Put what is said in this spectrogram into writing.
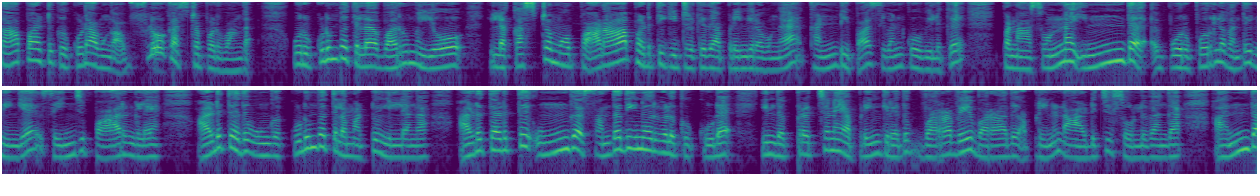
சாப்பாட்டுக்கு கூட அவங்க அவ்வளோ கஷ்டப்படுவாங்க. ஒரு குடும்பத்தில் வறுமையோ இல்லை கஷ்டமோ பாடாப்படுத்திக்கிட்டு இருக்குது அப்படிங்கிறவங்க கண்டிப்பாக சிவன் கோவிலுக்கு. இப்போ நான் சொன்ன இந்த ஒரு பொருளை வந்து நீங்கள் செஞ்சு பாருங்களேன். அடுத்தது உங்கள் குடும்பத்தில் மட்டும் இல்லைங்க. அடுத்தடுத்து உங்கள் சந்ததியினர்களுக்கு கூட இந்த பிரச்சனை அப்படிங்கிறது வரவே வராது அப்படின்னு நான் அடித்து சொல்லுவேங்க. அந்த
